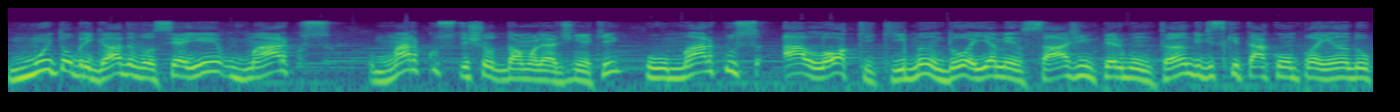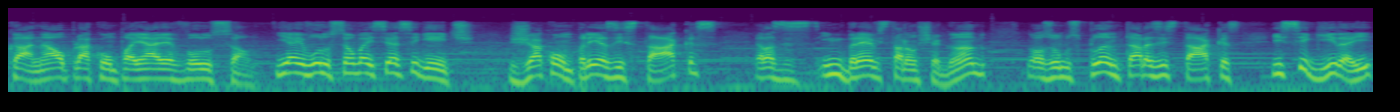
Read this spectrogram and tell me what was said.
muito obrigado a você aí, Marcos, o Marcos, deixa eu dar uma olhadinha aqui. O Marcos Alok, que mandou aí a mensagem perguntando e disse que está acompanhando o canal para acompanhar a evolução. E a evolução vai ser a seguinte: já comprei as estacas, elas em breve estarão chegando. Nós vamos plantar as estacas e seguir aí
